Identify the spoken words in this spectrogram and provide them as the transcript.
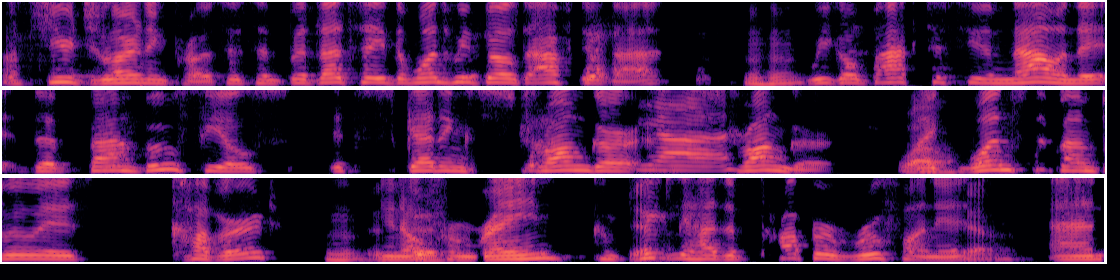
a huge learning process. And but let's say the ones we built after that, Mhm. we go back to see them now and they, the bamboo feels it's getting stronger Yeah. and stronger Wow. like once the bamboo is covered Mhm, you know good. from rain completely has a proper roof on it yeah. and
